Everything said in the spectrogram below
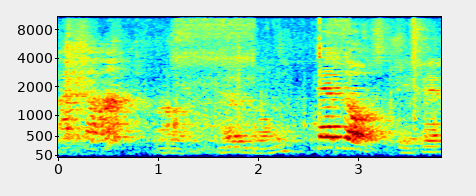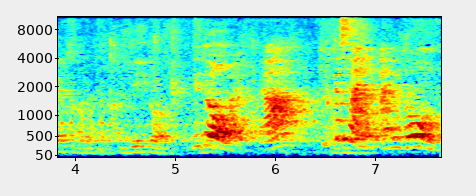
Așa. Ah, der Dom. Die Dom. Ja? Gibt es einen, einen Dom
